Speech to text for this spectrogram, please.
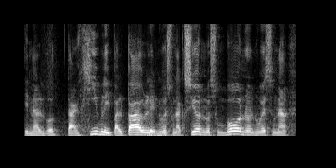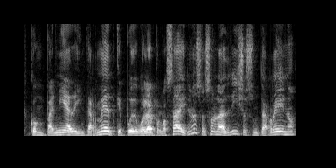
en algo tangible y palpable, no es una acción, no es un bono, no es una compañía de internet que puede volar por los aires, no, son ladrillos, un terreno,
